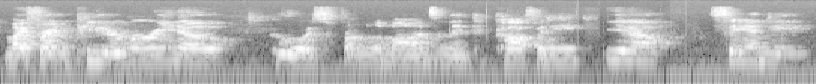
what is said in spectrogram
my friend Peter Marino, who was from Le Mans and then Cacophony. Yeah, Sandy.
